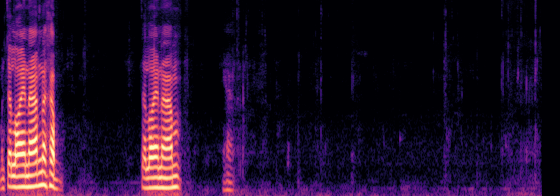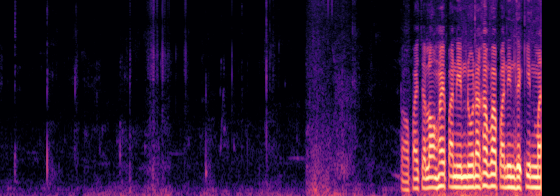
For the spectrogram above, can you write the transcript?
มันจะลอยน้ำนะครับ จะลอยน้ำนี่ฮะต่อไปจะลองให้ปลานินดูนะครับ ว่าปลานินจะกินไหม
